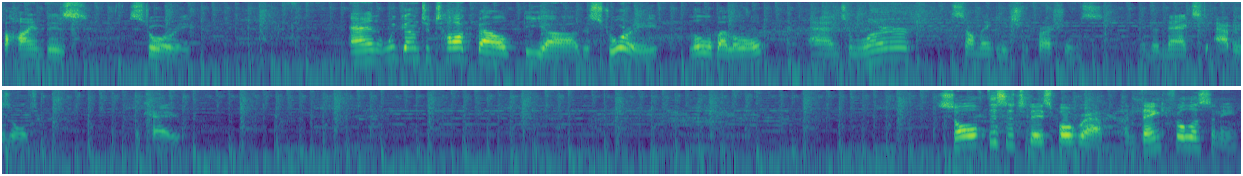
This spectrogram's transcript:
behind this story. And we're going to talk about the, uh, the story little by little and to learn some English expressions in the next episode. Okay. So, this is today's program, and thank you for listening.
